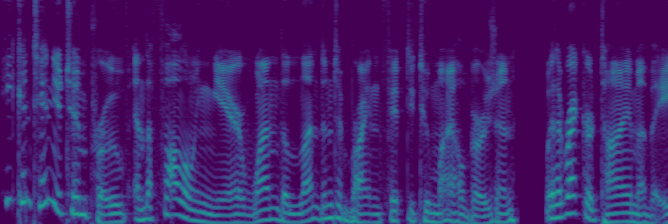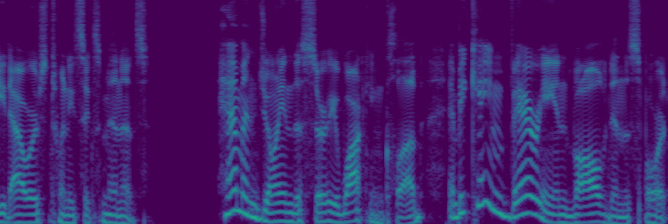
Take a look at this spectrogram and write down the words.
He continued to improve and the following year won the London to Brighton 52 mile version with a record time of 8 hours 26 minutes. Hammond joined the Surrey Walking Club and became very involved in the sport.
